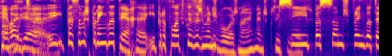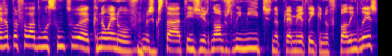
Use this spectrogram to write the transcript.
É Olha, muita. e passamos para a Inglaterra e para falar de coisas menos boas, não é? Menos positivas. Sim, passamos para a Inglaterra para falar de um assunto uh, que não é novo, mas que está a atingir novos limites na Premier League e no futebol inglês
